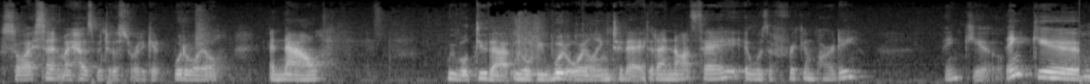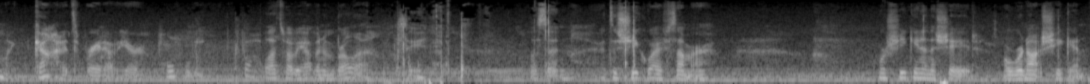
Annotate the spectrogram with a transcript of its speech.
So I sent my husband to the store to get wood oil and now we will do that. We will be wood oiling today. Did I not say it was a freaking party? Thank you. Thank you. Oh my God, it's bright out here. Holy. Well, that's why we have an umbrella. See? Listen, it's a chic wife summer. We're sheeking in the shade, or we're not sheeking.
